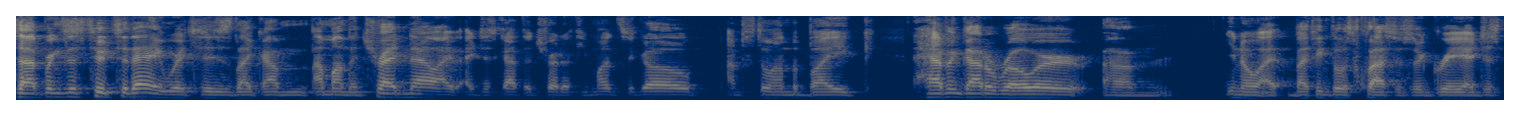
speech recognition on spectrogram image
that brings us to today, which is like I'm I'm on the tread now. I, I just got the tread a few months ago. I'm still on the bike. Haven't got a rower. Um, you know, I, I think those classes are great. I just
